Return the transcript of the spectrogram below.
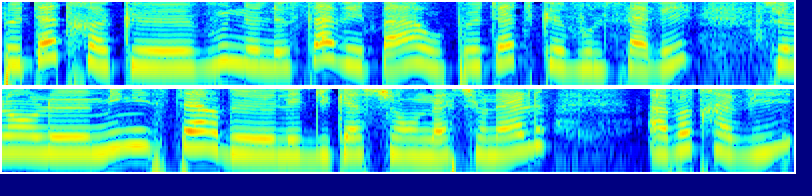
Peut-être que vous ne le savez pas ou peut-être que vous le savez. Selon le ministère de l'Éducation nationale, à votre avis,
